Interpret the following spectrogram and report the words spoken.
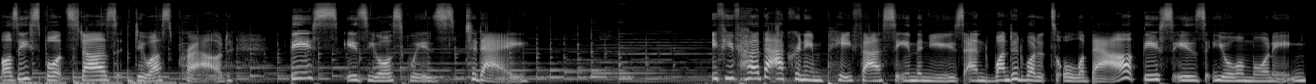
Aussie sports stars do us proud. This is your squiz today. If you've heard the acronym PFAS in the news and wondered what it's all about, this is your morning.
